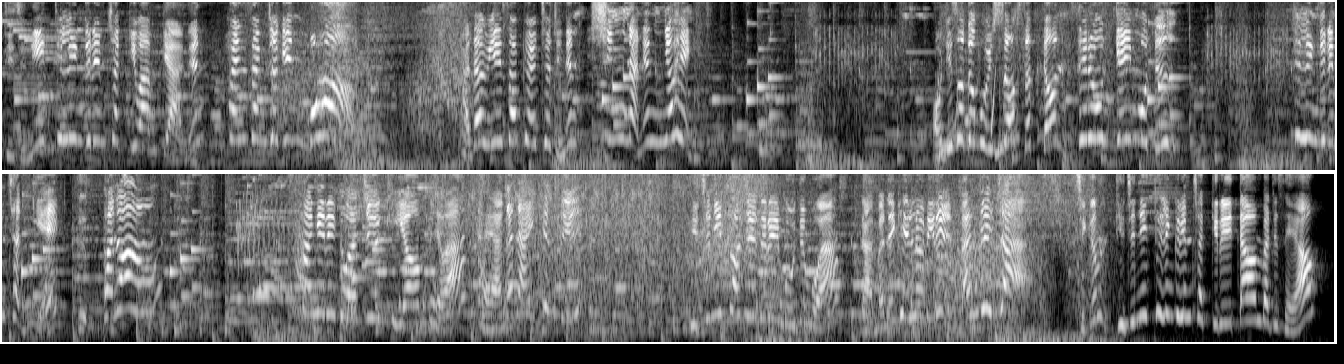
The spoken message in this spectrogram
디즈니 틀린 그림 찾기와 함께하는 환상적인 모험! 바다 위에서 펼쳐지는 신나는 여행! 어디서도 볼 수 없었던 새로운 게임 모드! 틀린 그림 찾기의 끝판왕! 항해를 도와줄 귀여운 배와 다양한 아이템들! 디즈니 퍼즐들을 모두 모아 나만의 갤러리를 만들자! 지금 디즈니 틀린 그림 찾기를 다운받으세요.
